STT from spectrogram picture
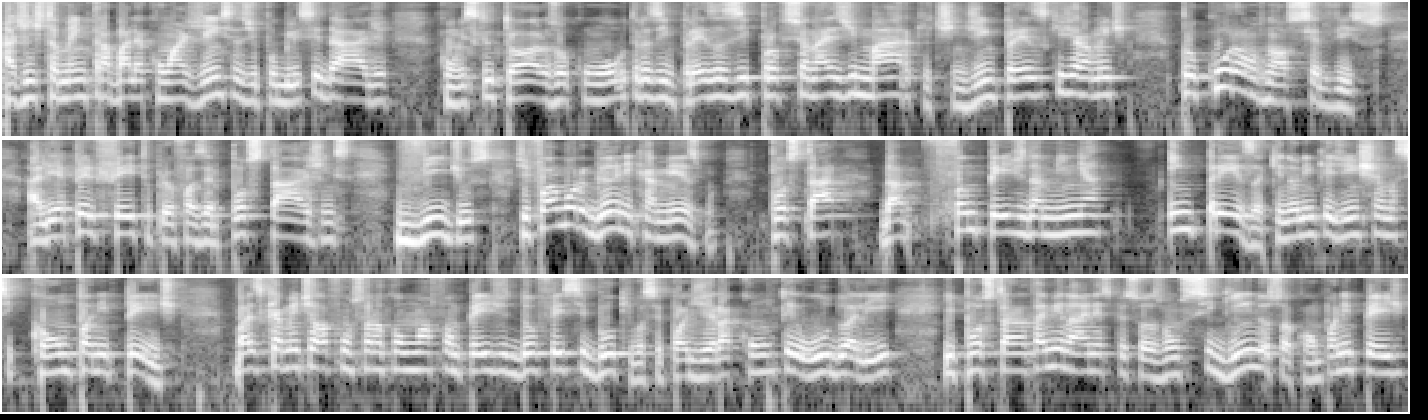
a gente também trabalha com agências de publicidade, com escritórios ou com outras empresas e profissionais de marketing, de empresas que geralmente procuram os nossos serviços. Ali é perfeito para eu fazer postagens, vídeos, de forma orgânica mesmo, postar da fanpage da minha empresa, que no LinkedIn chama-se Company Page. Basicamente ela funciona como uma fanpage do Facebook, você pode gerar conteúdo ali e postar na timeline, as pessoas vão seguindo a sua Company Page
